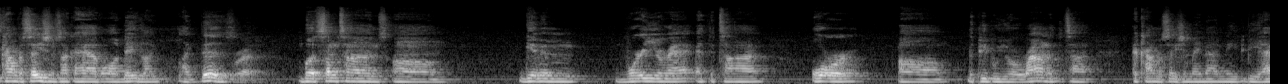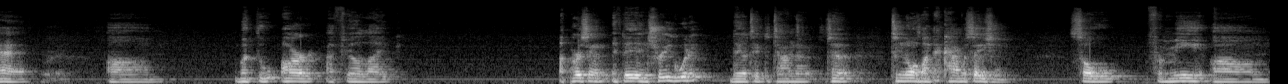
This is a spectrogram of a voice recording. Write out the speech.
conversations I could have all day, like like this. Right, But sometimes, um, given where you're at at the time, or um, the people you're around at the time, a conversation may not need to be had. right, Um, but through art, I feel like a person, if they're intrigued with it, they'll take the time to, to, to know about that conversation. So for me, um,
